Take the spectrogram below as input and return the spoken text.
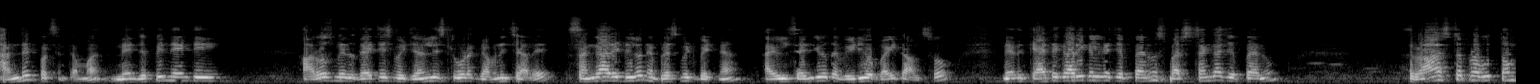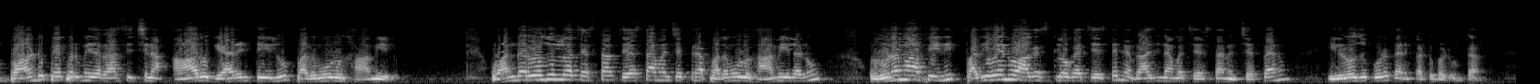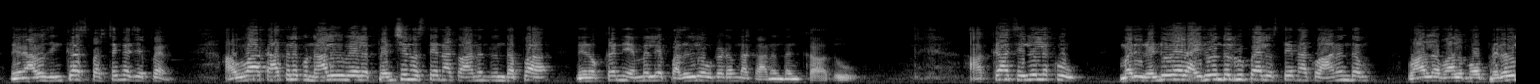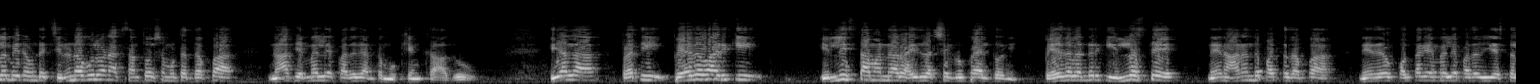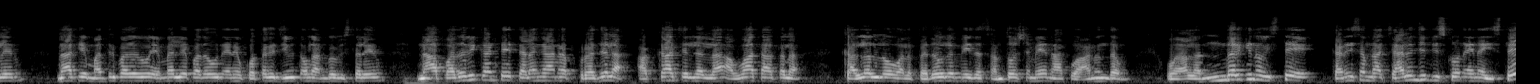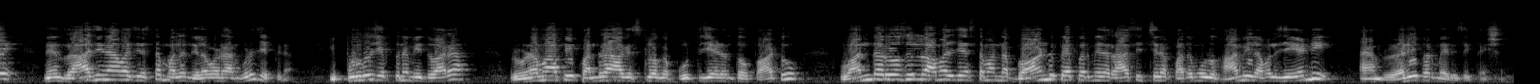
Hundred percent అమ్మా. నేను చెప్పింది ఏంటి? ఆ రోజు మీరు దయచేసి మీ జర్నలిస్టులు కూడా గమనించాలి. సంగారెడ్డిలో నేను ప్రెస్ మీట్ పెట్టిన. I will send you the video బయట ఆల్సో. నేను కేటగారికల్గా చెప్పాను స్పష్టంగా చెప్పాను. రాష్ట్ర ప్రభుత్వం బాండ్ పేపర్ మీద రాసిచ్చిన ఆరు గ్యారంటీలు పదమూడు హామీలు. వంద రోజుల్లో చేస్తా చేస్తామని చెప్పిన పదమూడు హామీలను రుణమాఫీని పదిహేను ఆగస్టులోగా చేస్తే నేను రాజీనామా చేస్తానని చెప్పాను. ఈ రోజు కూడా దానికి కట్టుబడి ఉంటాను నేను ఆ రోజు ఇంకా స్పష్టంగా చెప్పాను. అవ్వా తాతలకు నాలుగు వేల పెన్షన్ వస్తే నాకు ఆనందం తప్ప నేను ఒక్కరిని ఎమ్మెల్యే పదవిలో ఉండడం నాకు ఆనందం కాదు. అక్క చెల్లెళ్ళకు మరి రెండు వేల ఐదు వందల రూపాయలు వస్తే నాకు ఆనందం. వాళ్ళ వాళ్ళ పెదవుల మీద ఉండే చిరునవ్వులో నాకు సంతోషం ఉంటుంది తప్ప నాకు ఎమ్మెల్యే పదవి అంత ముఖ్యం కాదు. ఇలా ప్రతి పేదవాడికి ఇల్లు ఇస్తామన్నారు ఐదు లక్షల రూపాయలతోని. పేదలందరికీ ఇల్లు వస్తే నేను ఆనందపడతా తప్ప నేనేదో కొత్తగా ఎమ్మెల్యే పదవి చేస్తలేను. నాకే మంత్రి పదవి ఎమ్మెల్యే పదవి నేను కొత్తగా జీవితంలో అనుభవిస్తలేను. నా పదవి కంటే తెలంగాణ ప్రజల అక్కా చెల్లెళ్ళ అవ్వాతాతల కళ్ళల్లో వాళ్ళ పెదవుల మీద సంతోషమే నాకు ఆనందం. వాళ్ళందరికీ నువ్వు ఇస్తే కనీసం నా ఛాలెంజ్ తీసుకొని అయినా ఇస్తే నేను రాజీనామా చేస్తే మళ్ళీ నిలబడాలని కూడా చెప్పిన. ఇప్పుడు కూడా చెప్తున్నా మీ ద్వారా రుణమాఫీ పంద్రా ఆగస్టులోగా పూర్తి చేయడంతో పాటు వంద రోజుల్లో అమలు చేస్తామన్న బాండ్ పేపర్ మీద రాసిచ్చిన పదమూడు హామీలు అమలు చేయండి. I'm ready for my resignation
